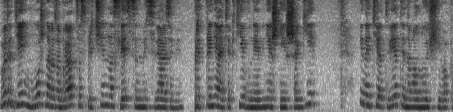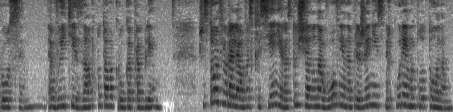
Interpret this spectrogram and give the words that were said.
В этот день можно разобраться с причинно-следственными связями, предпринять активные внешние шаги и найти ответы на волнующие вопросы, выйти из замкнутого круга проблем. 6 февраля в воскресенье растущая Луна в Овне в напряжении с Меркурием и Плутоном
